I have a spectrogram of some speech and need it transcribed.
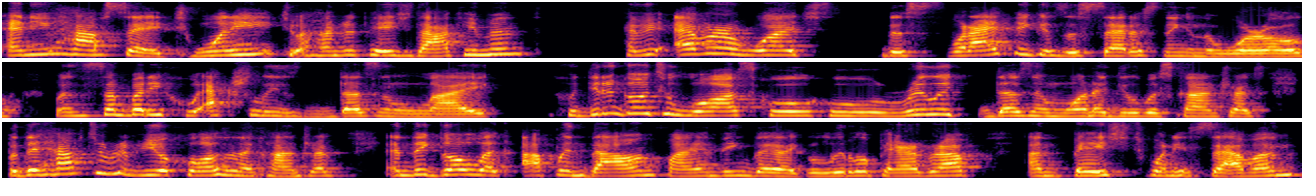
and you have, say, 20 to 100 page document, have you ever watched this? What I think is the saddest thing in the world when somebody who actually doesn't like who didn't go to law school, who really doesn't want to deal with contracts, but they have to review a clause in a contract and they go like up and down finding the like little paragraph on page 27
